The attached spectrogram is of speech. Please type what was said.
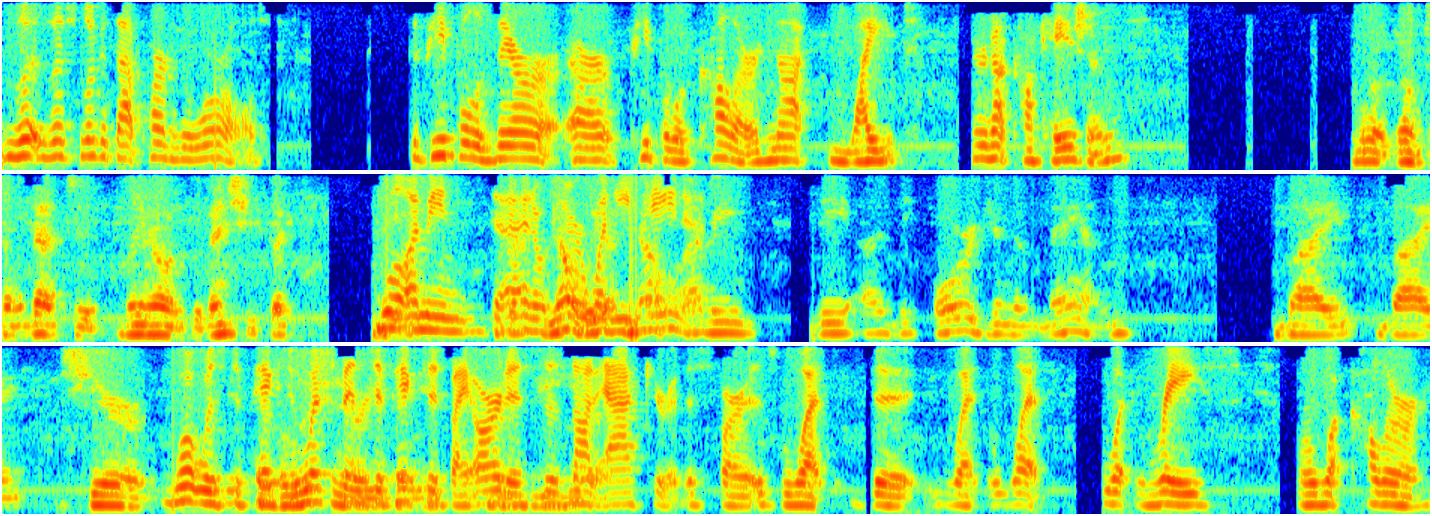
Let- Let's look at that part of the world. The people there are, people of color, not white. They're not Caucasians. well, don't tell that to Leonardo da Vinci, but Well, I mean, I don't no, care what he no, painted. I mean, the uh, the origin of man by by sheer what was depicted, what's been depicted by artists is not accurate as far as what the what what what race or what color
